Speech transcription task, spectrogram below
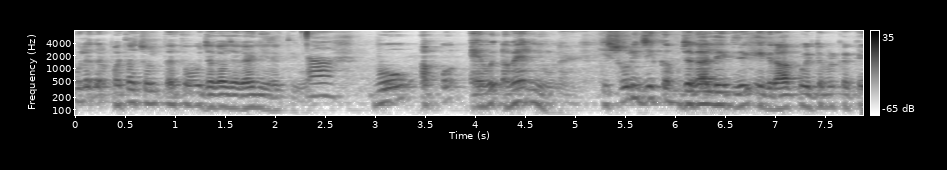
बोले अगर पता चलता है तो वो जगह जगह ही नहीं रहती वो। वो आपको अवेयर नहीं होना है किशोरी जी कब जगह ले एक राग को इंटरप्रेट करके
